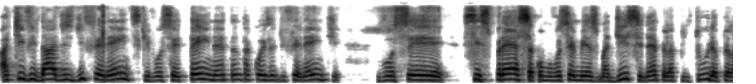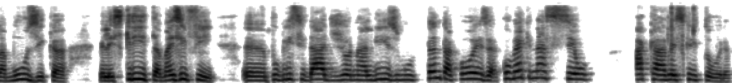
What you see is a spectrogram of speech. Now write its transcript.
atividades diferentes que você tem, né? Tanta coisa diferente. Você se expressa, como você mesma disse, né? Pela pintura, pela música, pela escrita, mas enfim, eh, publicidade, jornalismo, tanta coisa. Como é que nasceu a Carla escritora?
